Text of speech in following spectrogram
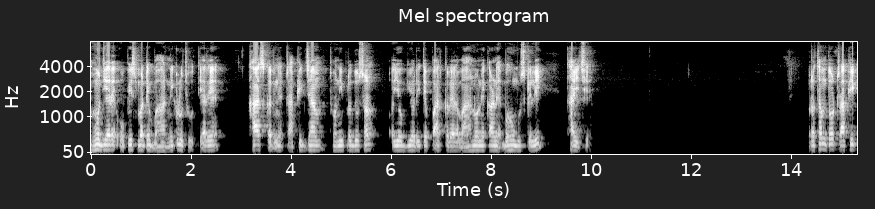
હું જ્યારે ઓફિસ માટે બહાર નીકળું છું, ત્યારે ખાસ કરીને ટ્રાફિક જામ, ધ્વનિ પ્રદૂષણ, અયોગ્ય રીતે પાર્ક કરેલા વાહનોને કારણે બહુ મુશ્કેલી થાય છે. પ્રથમ તો ટ્રાફિક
